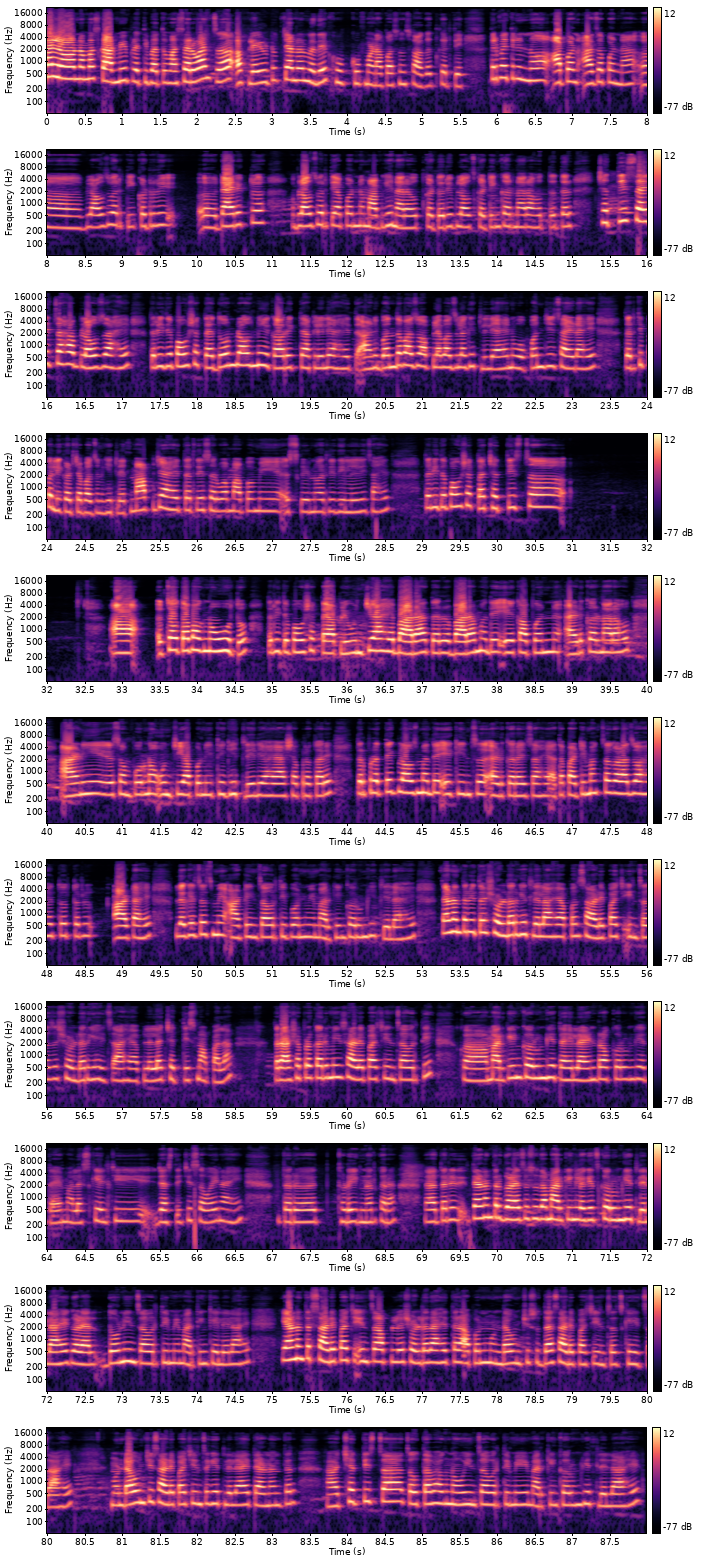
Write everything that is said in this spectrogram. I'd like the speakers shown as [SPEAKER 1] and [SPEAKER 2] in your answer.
[SPEAKER 1] Hello नमस्कार. मी प्रतिभा तुम्हा सर्वांचं आपल्या यूट्यूब चॅनलमध्ये खूप खूप मनापासून स्वागत करते. तर मैत्रिणीनं आपण आज आपण ना ब्लाऊजवरती कटोरी डायरेक्ट ब्लाऊजवरती आपण माप घेणार आहोत कटोरी ब्लाऊज कटिंग करणार आहोत. तर छत्तीस साईजचा हा ब्लाऊज आहे. तर इथे पाहू शकता दोन ब्लाऊज मी एकावर एक टाकलेले आहेत आणि बंद बाजू आपल्या बाजूला घेतलेली आहे आणि ओपन जी साईड आहे तर ती पलीकडच्या बाजूने घेतली आहेत. माप जे आहे तर ते सर्व माप मी स्क्रीनवरती दिलेलीच आहेत. तर इथं पाहू शकता छत्तीसचं चौथा भाग नऊ होतो. तर इथे पाहू शकताय आपली उंची आहे बारा. तर बारामध्ये एक आपण ॲड करणार आहोत. आणि संपूर्ण उंची आपण इथे घेतलेली आहे अशा प्रकारे. तर प्रत्येक ब्लाऊजमध्ये एक इंच ॲड करायचं आहे. आता पाठीमागचा गळा जो आहे तो तर आठ आहे. लगेचच मी आठ इंचावरती पण मी मार्किंग करून घेतलेलं आहे. त्यानंतर इथं शोल्डर घेतलेला आहे. आपण साडेपाच इंचाचं शोल्डर घ्यायचं आहे आपल्याला छत्तीस मापाला. तर अशा प्रकारे मी साडेपाच इंचावरती मार्किंग करून घेत आहे लाईन ड्रॉ करून घेत आहे. मला स्केलची जास्तीची सवय नाही तर थोडं इग्नोर करा. तर त्यानंतर गळ्याचं सुद्धा मार्किंग लगेच करून घेतलेलं आहे. गळ्या दोन इंचावरती मी मार्किंग केलेलं आहे. यानंतर साडेपाच इंच आपलं शोल्डर आहे तर आपण मुंडा उंचीसुद्धा साडेपाच इंचच घ्यायचं आहे. मुंडा उंची साडेपाच इंच घेतलेले आहे. त्यानंतर छत्तीसचा चौथा भाग नऊ इंचावरती मी मार्किंग करून घेतलेला आहे.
